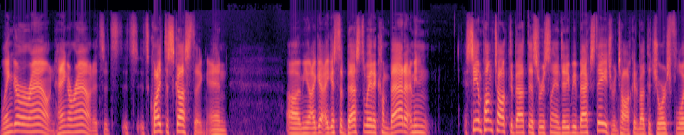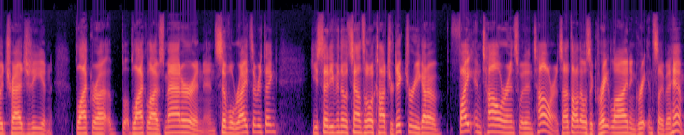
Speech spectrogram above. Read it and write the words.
linger around, hang around. It's it's it's it's quite disgusting. And um, you know, I, I guess the best way to combat it. I mean, CM Punk talked about this recently on WWE Backstage when talking about the George Floyd tragedy and Black Black Lives Matter and, and civil rights, everything. He said, even though it sounds a little contradictory, you got to fight intolerance with intolerance. I thought that was a great line and great insight by him.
